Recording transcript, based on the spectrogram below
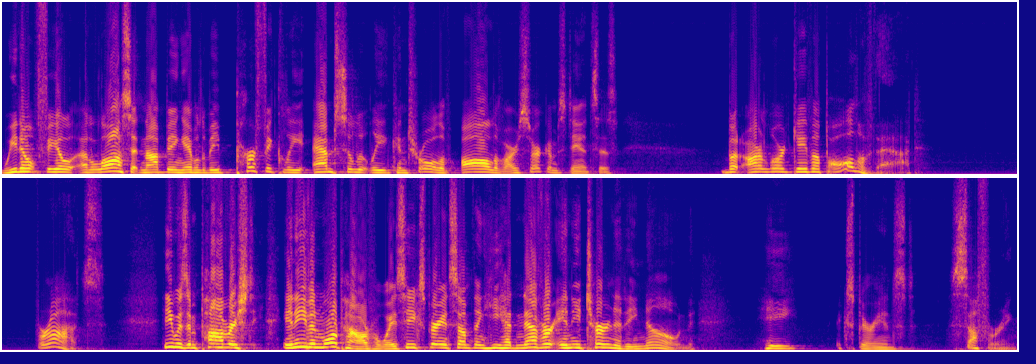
we don't feel at a loss at not being able to be perfectly, absolutely in control of all of our circumstances. But our Lord gave up all of that for us. He was impoverished in even more powerful ways. He experienced something he had never in eternity known. He experienced suffering.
